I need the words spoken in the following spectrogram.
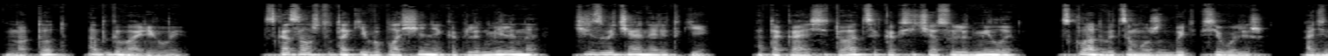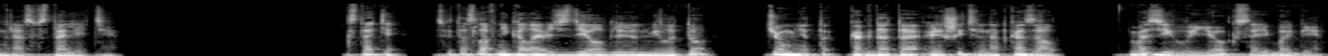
Но тот отговорил ее. Сказал, что такие воплощения, как Людмилина, чрезвычайно редки, а такая ситуация, как сейчас у Людмилы, складывается, может быть, всего лишь один раз в столетие. Кстати, Святослав Николаевич сделал для Людмилы то, в чем мне когда-то решительно отказал. Возил ее к Саибабе.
